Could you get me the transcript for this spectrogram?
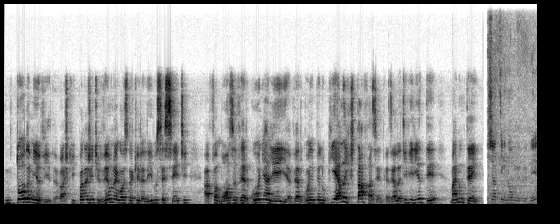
em toda a minha vida. Eu acho que quando a gente vê um negócio daquele ali, você sente a famosa vergonha alheia, vergonha pelo que ela está fazendo. Quer dizer, ela deveria ter, mas não tem. Já tem nome bebê?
